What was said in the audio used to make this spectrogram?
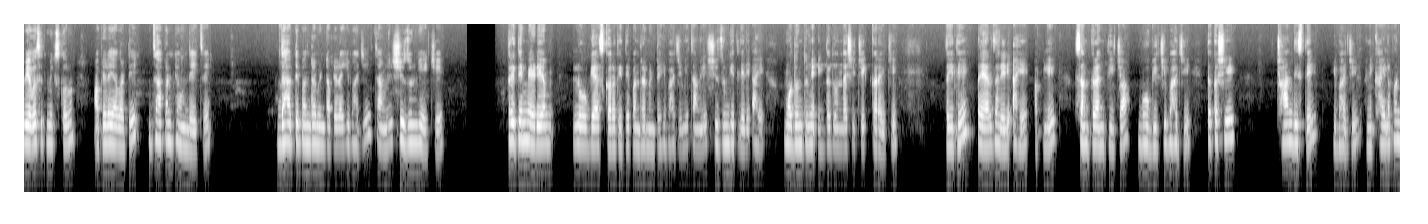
व्यवस्थित मिक्स करून आपल्याला यावरती झाकण ठेवून द्यायचं आहे दहा ते पंधरा मिनटं आपल्याला ही भाजी चांगली शिजून घ्यायची आहे. तर इथे मीडियम लो गॅस करत इथे पंधरा मिनटं ही भाजी मी चांगली शिजून घेतलेली आहे. मधून तुम्ही एकदा दोनदाशी चेक करायची. तर इथे तयार झालेली आहे आपली संक्रांतीच्या भोगीची भाजी. तर कशी छान दिसते ही भाजी आणि खायला पण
